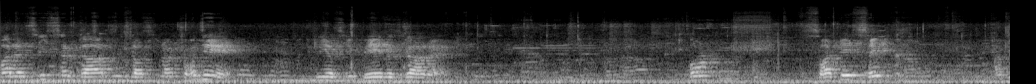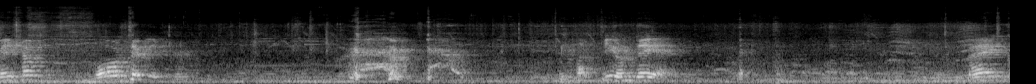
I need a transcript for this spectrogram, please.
ਪਰ ਅਸੀਂ ਸਰਕਾਰ ਨੂੰ ਦੱਸਣਾ ਚਾਹੁੰਦੇ ਹਾਂ ਕਿ ਅਸੀਂ ਬੇਰੁਜ਼ਗਾਰ ਹੈ। ਹੁਣ ਸਾਡੇ ਸਿੱਖ ਹਮੇਸ਼ਾ ਫੌਜ ਦੇ ਵਿੱਚ ਭਰਤੀ ਹੁੰਦੇ ਹੈ ਮੈਂ ਇੱਕ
